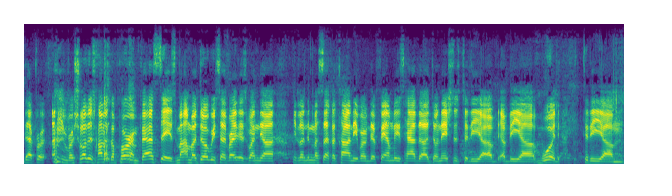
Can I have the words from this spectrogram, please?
that for Rosh Chodesh Chanukah Purim fast days ma'amadot we said right is when uh, you learned in Masechet Tani when the families had uh, donations to the uh, of the uh, wood to the um,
